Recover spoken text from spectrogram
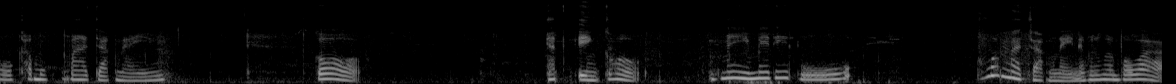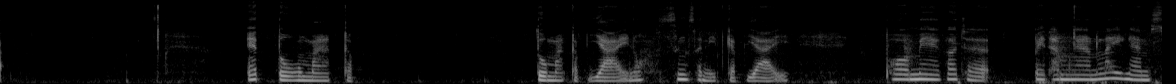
เขาขมุกมาจากไหน ก็แอดเองก็ไม่ไม่ได้รู้ว่ามาจากไหนนะเพื่อนๆเพราะว่าแอดโตมากับโตมากับยายเนาะซึ่งสนิทกับยายพ่อแม่ก็จะไปทำงานไล่งานส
